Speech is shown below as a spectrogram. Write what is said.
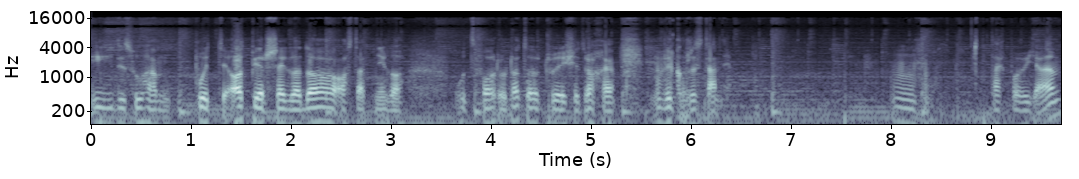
I gdy słucham płyty od pierwszego do ostatniego utworu, no to czuję się trochę wykorzystany. Mhm, tak powiedziałem.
